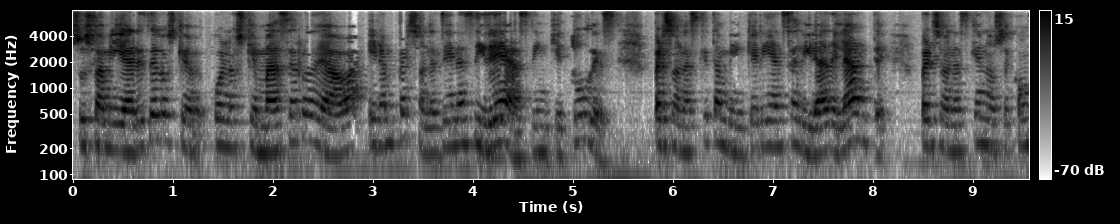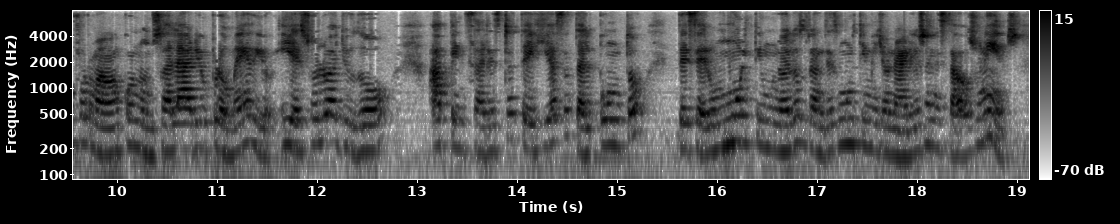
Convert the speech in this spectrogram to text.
sus familiares de los que, con los que más se rodeaba eran personas llenas de ideas, de inquietudes, personas que también querían salir adelante, personas que no se conformaban con un salario promedio y eso lo ayudó a pensar estrategias a tal punto de ser un multi, uno de los grandes multimillonarios en Estados Unidos.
